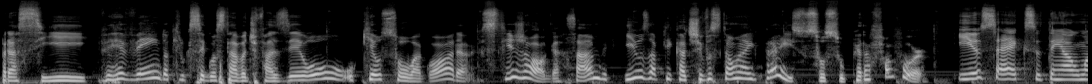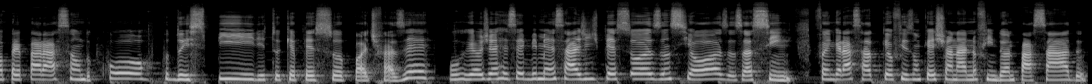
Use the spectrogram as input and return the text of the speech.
para si, revendo aquilo que você gostava de fazer ou o que eu sou agora, se joga, sabe? E os aplicativos estão aí para isso, sou super a favor. E o sexo tem alguma preparação do corpo, do espírito que a pessoa pode fazer? Porque eu já recebi mensagem de pessoas ansiosas, assim. Foi engraçado porque eu fiz um questionário no fim do ano passado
